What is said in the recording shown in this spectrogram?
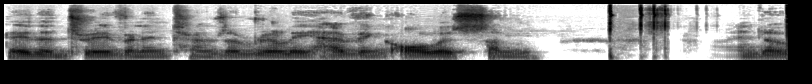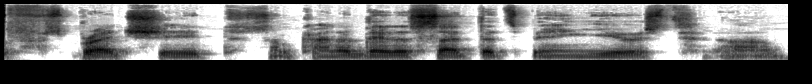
data driven in terms of really having always some kind of spreadsheet some kind of data set that's being used um,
